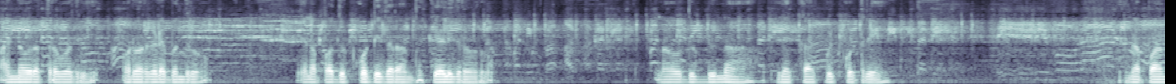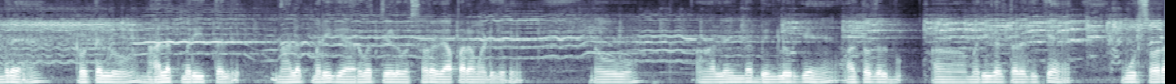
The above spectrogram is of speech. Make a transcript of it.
ಅಣ್ಣವ್ರ ಹತ್ರ ಹೋದ್ರಿ. ಅವ್ರು ಹೊರಗಡೆ ಬಂದರು. ಏನಪ್ಪ, ದುಡ್ಡು ಕೊಟ್ಟಿದ್ದಾರ? ಅಂತ ಕೇಳಿದ್ರು ಅವರು. ನಾವು ದುಡ್ಡನ್ನ ಲೆಕ್ಕ ಹಾಕ್ಬಿಟ್ಟು ಕೊಟ್ರಿ. ಏನಪ್ಪ ಅಂದರೆ, ಟೋಟಲ್ಲು ನಾಲ್ಕು ಮರಿ ಇತ್ತಲ್ಲಿ. ನಾಲ್ಕು ಮರಿಗೆ ಅರವತ್ತೇಳುವರೆ ಸಾವಿರ ವ್ಯಾಪಾರ ಮಾಡಿದ್ದೀರಿ. ನಾವು ಅಲ್ಲಿಂದ ಬೆಂಗಳೂರಿಗೆ ಆಟೋದಲ್ಲಿ ಮರಿಗಳು ತರೋದಕ್ಕೆ ಮೂರು ಸಾವಿರ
